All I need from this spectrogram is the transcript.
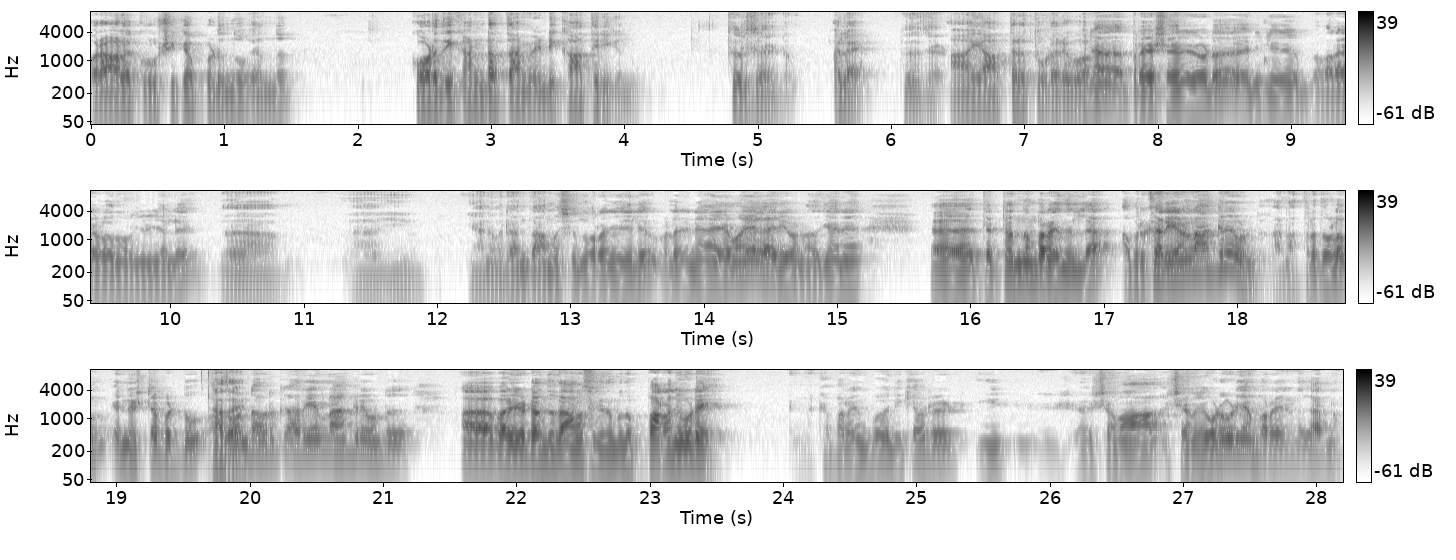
ഒരാളെ ക്രൂശിക്കപ്പെടുന്നു എന്ന് കോടതി കണ്ടെത്താൻ വേണ്ടി കാത്തിരിക്കുന്നു. തീർച്ചയായിട്ടും. അല്ലേ? തീർച്ചയായിട്ടും. ആ യാത്ര തുടരുക. പിന്നെ പ്രേക്ഷകരോട് എനിക്ക് പറയാനുള്ളതെന്ന് പറഞ്ഞു കഴിഞ്ഞാൽ ഈ ഞാൻ വരാൻ താമസിച്ചു എന്ന് പറഞ്ഞതിൽ വളരെ ന്യായമായ കാര്യമാണ്. അത് ഞാൻ തെറ്റൊന്നും പറയുന്നില്ല. അവർക്ക് അറിയാനുള്ള ആഗ്രഹമുണ്ട്. കാരണം അത്രത്തോളം എന്നെ ഇഷ്ടപ്പെട്ടു. അതുകൊണ്ട് അവർക്ക് അറിയാനുള്ള ആഗ്രഹമുണ്ട്. പറഞ്ഞിട്ട് എന്ത് താമസിക്കുന്നു പറഞ്ഞൂടെ എന്നൊക്കെ പറയുമ്പോൾ എനിക്ക് അവരുടെ ഈ ക്ഷമ ക്ഷമയോടുകൂടി ഞാൻ പറയുകയാണ്. കാരണം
